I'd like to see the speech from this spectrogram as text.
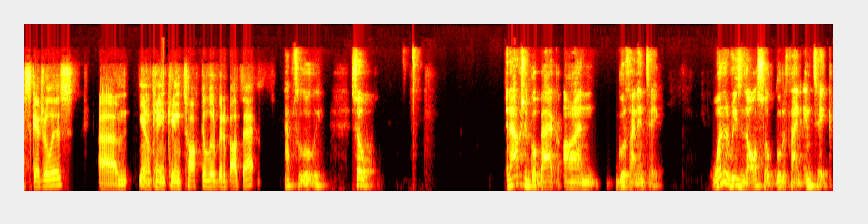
schedule is. Um, you know, can can you talk a little bit about that? Absolutely. So, and I'll actually go back on glutathione intake. One of the reasons also glutathione intake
